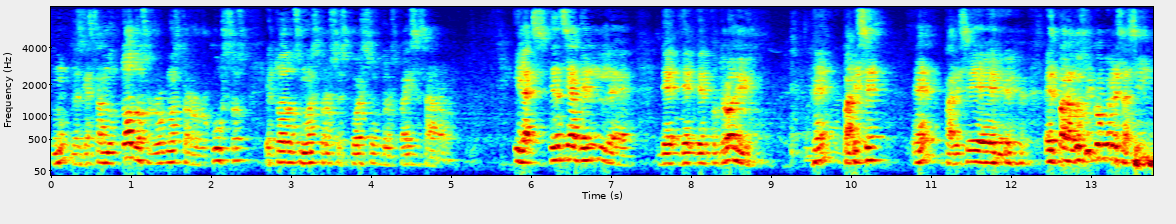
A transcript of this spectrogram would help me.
desgastando todos nuestros recursos y todos nuestros esfuerzos de los países árabes. Y la existencia del, del petróleo parece ¿Eh? Parece... es paradójico, pero es así.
